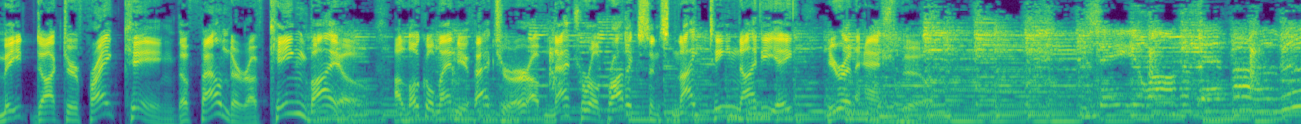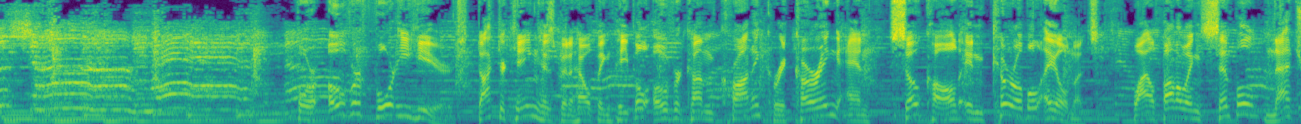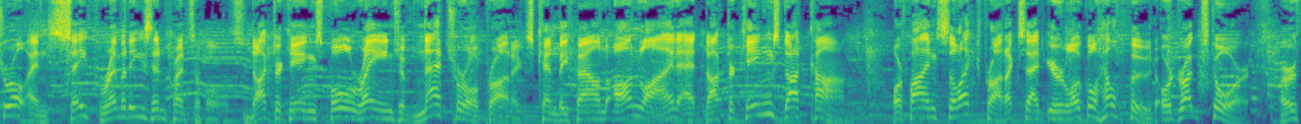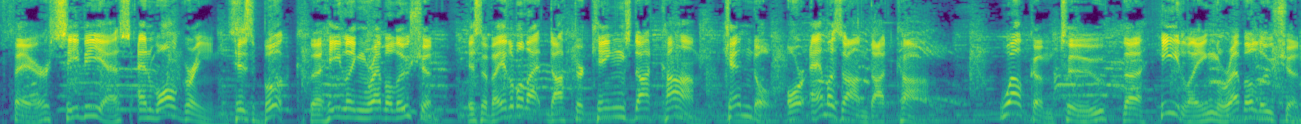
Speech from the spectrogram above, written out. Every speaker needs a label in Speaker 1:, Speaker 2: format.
Speaker 1: Meet Dr. Frank King, the founder of King Bio, a local manufacturer of natural products since 1998 here in Asheville.
Speaker 2: You
Speaker 1: For over 40 years, Dr. King has been helping people overcome chronic, recurring, and so called incurable ailments while following simple, natural, and safe remedies and principles. Dr. King's full range of natural products can be found online at drkings.com or find select products at your local health food or drugstore, Earth Fare, CVS, and Walgreens. His book, The Healing Revolution, is available at drkings.com, Kindle, or amazon.com. Welcome to The Healing Revolution.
